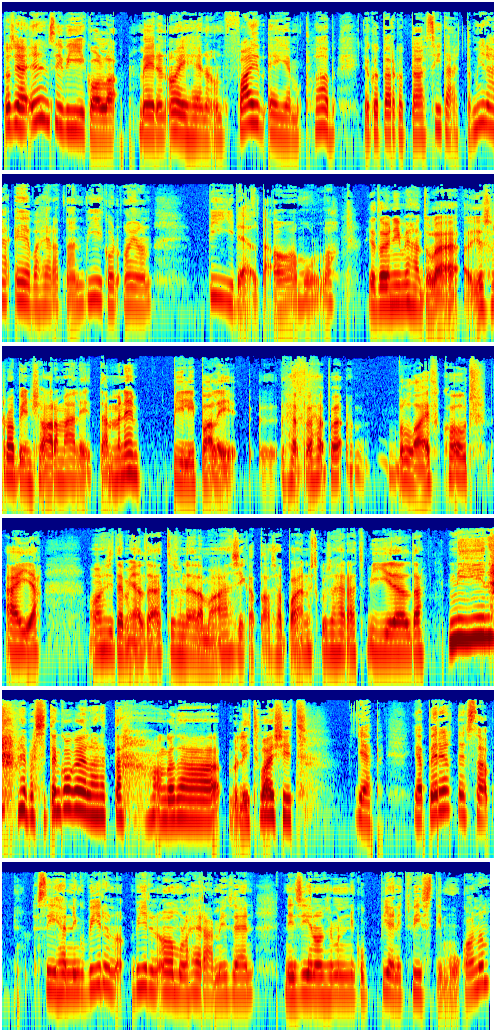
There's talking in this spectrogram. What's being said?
Tosiaan ensi viikolla meidän aiheena on 5 AM Club, joka tarkoittaa sitä, että minä ja Eeva herätään viikon ajan viideltä aamulla. Ja toi nimihän tulee, jos Robin Sharma, eli tämmönen pilipali, höpö, höpö, life coach, äijä, on sitä mieltä, että sun elämä on ihan sikatasapainosta, kun sä herät viideltä. Niin, mepä sitten kokeillaan, että onko tää lit vai shit. Jep. Ja periaatteessa siihen niin viiden, viiden aamulla heräämiseen, niin siinä on semmoinen niin pieni twisti mukana.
